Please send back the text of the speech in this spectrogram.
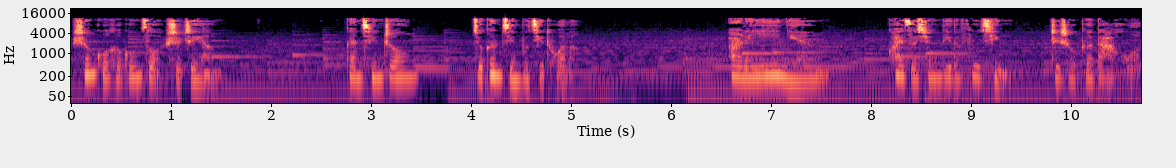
生活和工作是这样，感情中就更经不起拖了。二零一一年，筷子兄弟的父亲这首歌大火。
